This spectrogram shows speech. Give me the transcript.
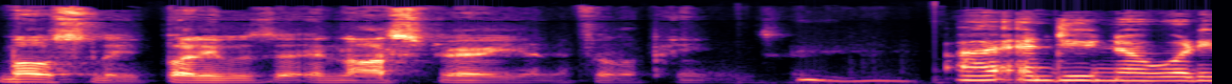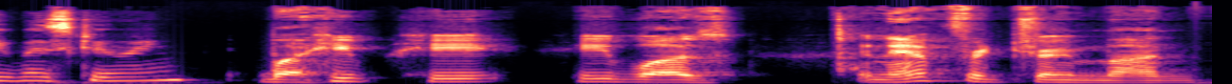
mostly, but he was in Australia and the Philippines. Mm-hmm. Uh, and do you know what he was doing? Well, he he he was an infantryman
